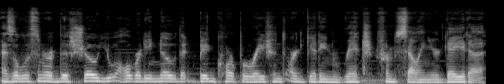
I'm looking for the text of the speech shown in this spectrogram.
As a listener of this show, you already know that big corporations are getting rich from selling your data.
